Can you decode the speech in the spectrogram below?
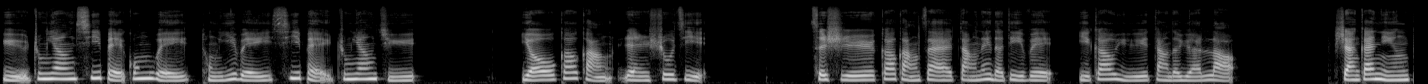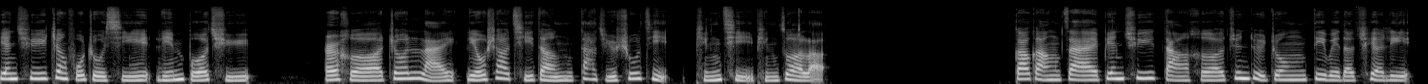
与中央西北工委统一为西北中央局，由高岗任书记。此时，高岗在党内的地位已高于党的元老陕甘宁边区政府主席林伯渠，而和周恩来、刘少奇等大局书记平起平坐了。高岗在边区党和军队中地位的确立。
